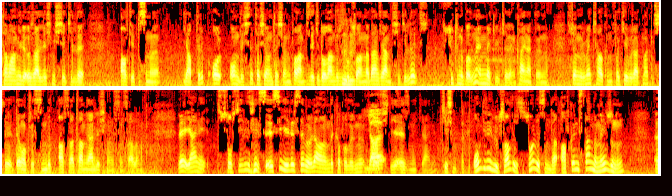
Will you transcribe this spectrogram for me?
tamamıyla özelleşmiş şekilde altyapısını yaptırıp onu da işte taşeron taşeron falan bizdeki dolandırıcılık Hı hı. soğanına benzeyen bir şekilde sütünü balını emmek ülkelerin kaynaklarını sömürmek, halkını fakir bırakmak, işte demokrasisinde asla tam yerleşmemesini sağlamak. Ve yani sosyalizmin sesi gelirse böyle anında kafalarını Ya- boş diye ezmek yani. Kesinlikle. 11 Eylül saldırısı sonrasında Afganistan'la mevzunun e,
